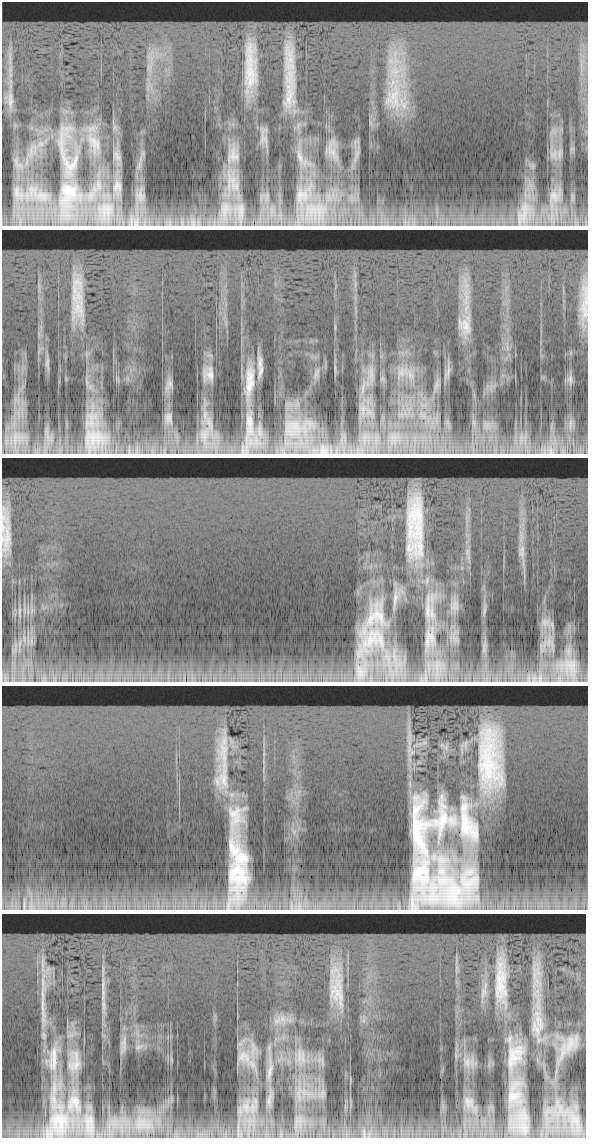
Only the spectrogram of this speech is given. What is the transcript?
So there you go. You end up with an unstable cylinder, which is no good if you want to keep it a cylinder. But it's pretty cool that you can find an analytic solution to this. Uh, well, at least some aspect of this problem. So filming this turned out to be a, a bit of a hassle because essentially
